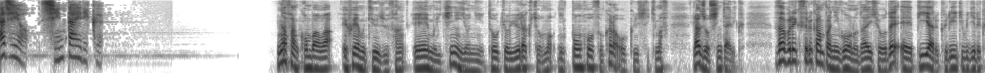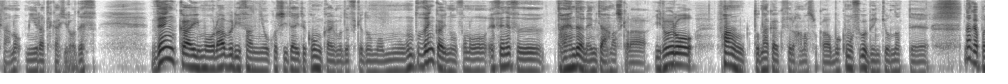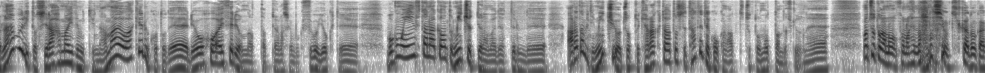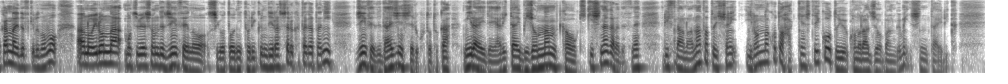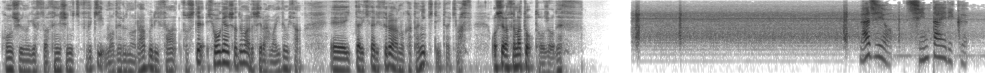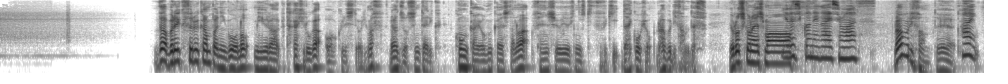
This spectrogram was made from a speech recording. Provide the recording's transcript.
ラジオ新大陸。皆さんこんばんは。FM93 AM1242 東京有楽町の日本放送からお送りしていきます。ラジオ新大陸。ザ・ブレイクスルーカンパニー GO の代表で、えー PR クリエイティブディレクターの三浦貴弘です。前回もラブリーさんにお越しいただいて今回もですけどももう本当前回のその SNS 大変だよねみたいな話からいろいろファンと仲良くする話とか僕もすごい勉強になってなんかやっぱラブリと白浜泉っていう名前を分けることで両方愛せるようになったって話が僕すごい良くて僕もインスタのアカウントみちゅっていう名前でやってるんで改めてみちゅをちょっとキャラクターとして立てていこうかなってちょっと思ったんですけどね。まあちょっとあのその辺の話を聞くかどうか分かんないですけれどもあのいろんなモチベーションで人生の仕事に取り組んでいらっしゃる方々に人生で大事にしてることとか未来でやりたいビジョンなんかをお聞きしながらですねリスナーのあなたと一緒にいろんなことを発見していこうというこのラジオ番組「新大陸」今週のゲストは先週に引き続きモデルのラブリーさんそして表現者でもある白浜泉さん、えー行ったり来たりするあの方に来ていただきます。お知らせの後登場です。ラジオ新大陸。ザ・ブレイクスルーカンパニー GO の三浦貴弘がお送りしております。ラジオ新大陸。今回お迎えしたのは先週に引き続き大好評ラブリーさんですよろしくお願いします。よろしくお願いします。ラブリーさんってはい、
